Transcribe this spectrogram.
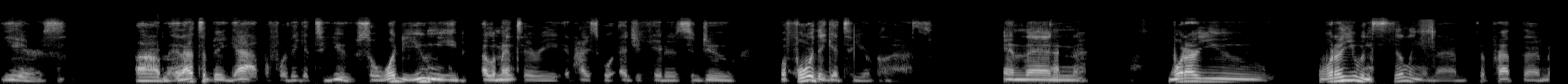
years. Um, and that's a big gap before they get to you. So, what do you need elementary and high school educators to do before they get to your class? And then, what are you what are you instilling in them to prep them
